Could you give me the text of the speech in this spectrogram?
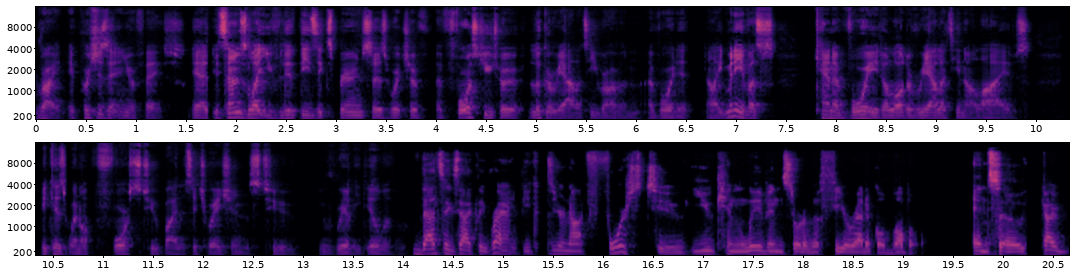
Right. It pushes it in your face. Yeah. It sounds like you've lived these experiences which have, have forced you to look at reality rather than avoid it. Like many of us can avoid a lot of reality in our lives because we're not forced to by the situations to really deal with them. That's exactly right. Because you're not forced to, you can live in sort of a theoretical bubble. And so I've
